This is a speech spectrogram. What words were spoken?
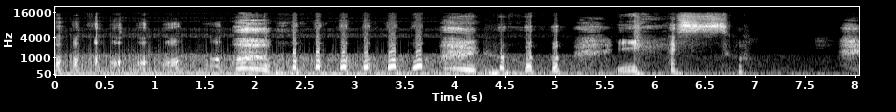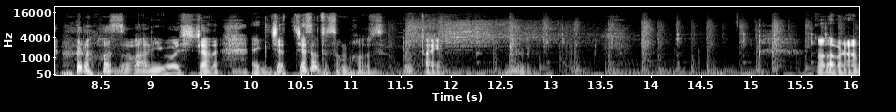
Jezu. Rozwaliło ścianę. Ej, gdzie, gdzie są te samochody? Tutaj. Hmm. No dobra.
